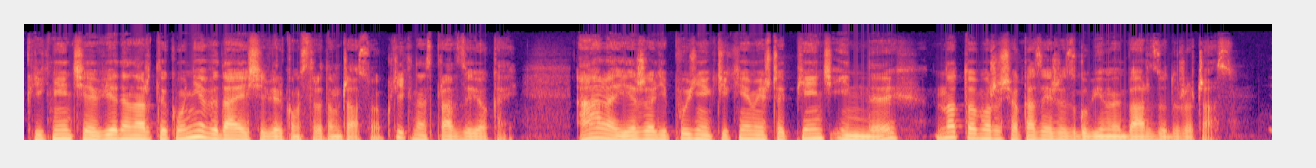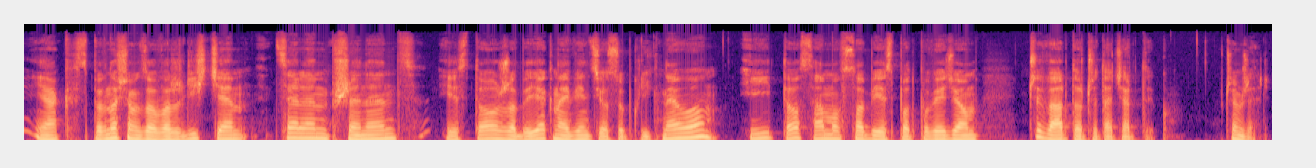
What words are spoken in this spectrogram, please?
kliknięcie w jeden artykuł nie wydaje się wielką stratą czasu. Kliknę, sprawdzę i OK. Ale jeżeli później klikniemy jeszcze pięć innych, no to może się okazać, że zgubimy bardzo dużo czasu. Jak z pewnością zauważyliście, celem przynęt jest to, żeby jak najwięcej osób kliknęło i to samo w sobie jest podpowiedzią, czy warto czytać artykuł. Czym rzecz?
